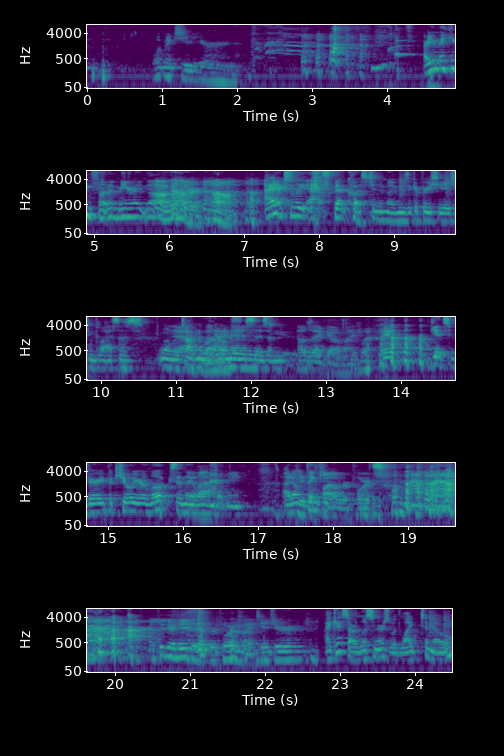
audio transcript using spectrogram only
what makes you yearn? What? Are you making fun of me right now? Oh, no. No. I actually asked that question in my music appreciation classes when we're talking about nice. romanticism. How's that go, Mike? It gets very peculiar looks, and they laugh at me. I don't People think. You, file reports. I think I need to report to my teacher. I guess our listeners would like to know:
